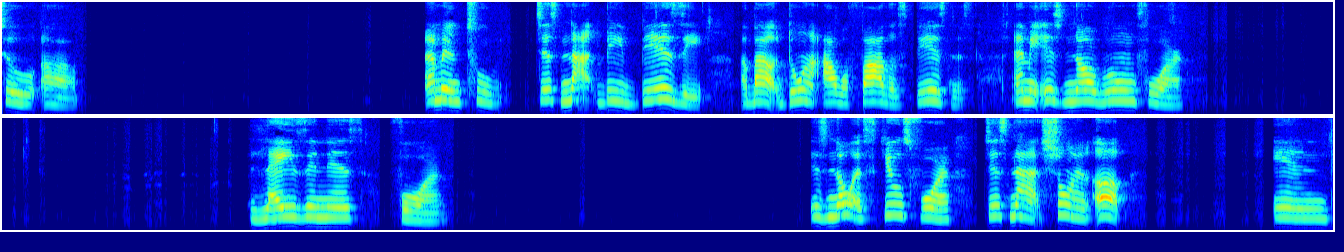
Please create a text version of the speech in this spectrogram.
to, uh, I mean, to just not be busy about doing our Father's business. I mean, it's no room for laziness, for is no excuse for just not showing up and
